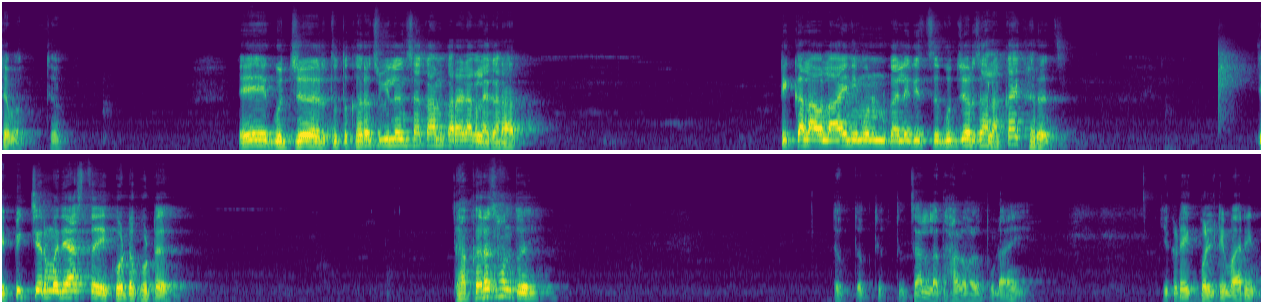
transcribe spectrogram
ते बघ ते ए गुज्जर तू तर खरंच विलनचा काम करायला लागलाय घरात. टिक्का लावला आईनी म्हणून काय लगेच गुज्जर झाला? काय खरंच? ते पिक्चरमध्ये असतंय खोटं खोटं. हा खरंच म्हणतोय धक धक धक तू चालला तर हळूहळू पुढं आहे इकडे एक पलटी मारीन.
